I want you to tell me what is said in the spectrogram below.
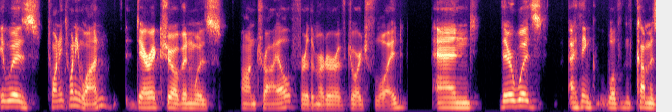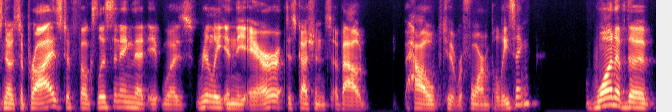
it was 2021. Derek Chauvin was on trial for the murder of George Floyd. And there was, I think, will come as no surprise to folks listening that it was really in the air discussions about how to reform policing. One of the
